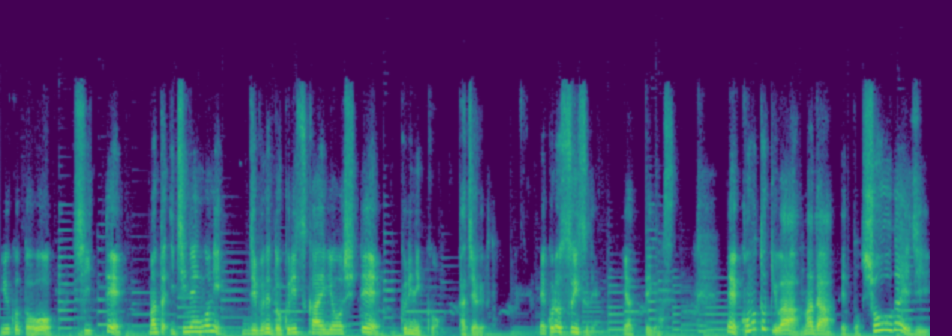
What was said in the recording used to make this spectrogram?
いうことを知って、また1年後に自分で独立開業してクリニックを立ち上げると。これをスイスでやっていきます。で、この時はまだ、えっと、障害児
